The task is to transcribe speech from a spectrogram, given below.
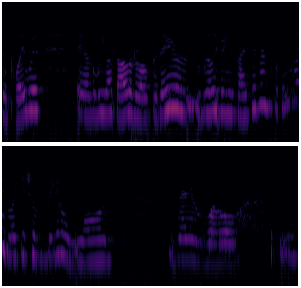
to play with, and we got the other dog. But they are really big in size difference, but they really like each other. They get along very well, and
